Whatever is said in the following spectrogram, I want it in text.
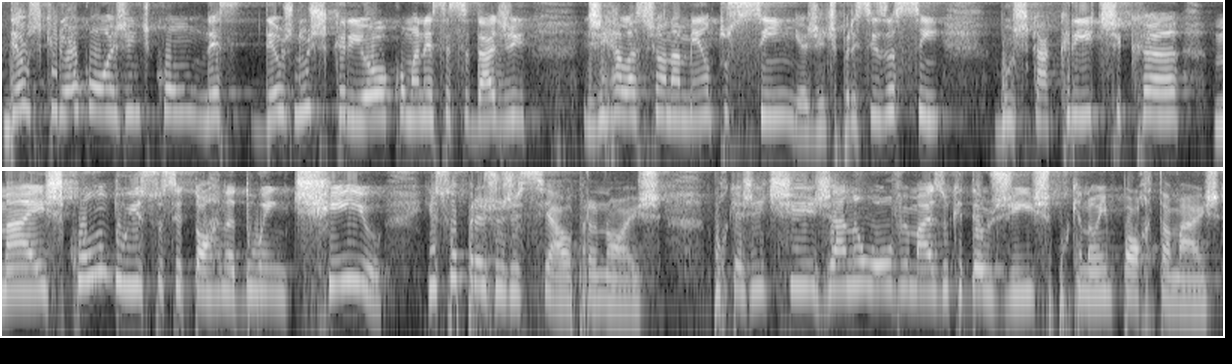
Deus criou com a gente com Deus nos criou com uma necessidade de relacionamento, sim. A gente precisa sim buscar crítica, mas quando isso se torna doentio, isso é prejudicial para nós, porque a gente já não ouve mais o que Deus diz, porque não importa mais.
